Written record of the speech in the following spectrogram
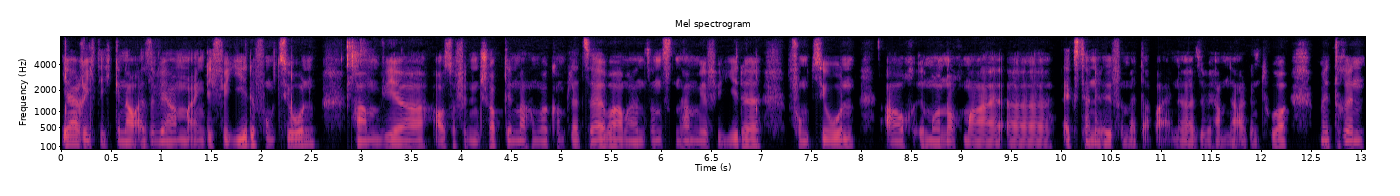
Ja, richtig, genau. Also wir haben eigentlich für jede Funktion haben wir, außer für den Job, den machen wir komplett selber, aber ansonsten haben wir für jede Funktion auch immer nochmal äh, externe Hilfe mit dabei. Ne? Also wir haben eine Agentur mit drin,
